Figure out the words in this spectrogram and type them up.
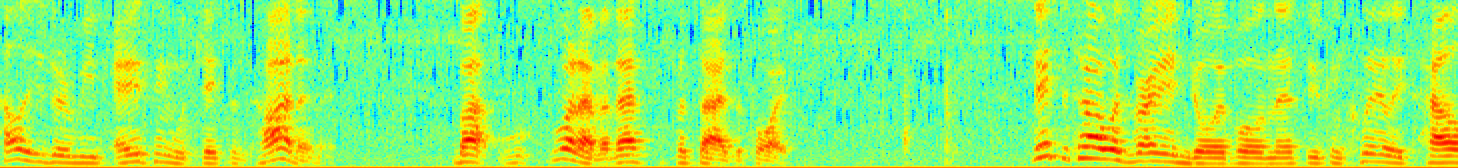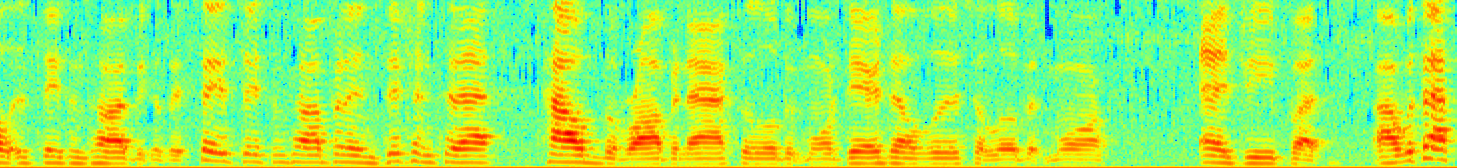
hell are you going to read anything with Jason Todd in it? But, whatever, that's besides the point. Jason Todd was very enjoyable in this. You can clearly tell it's Jason Todd because they say it's Jason Todd, but in addition to that, how the Robin acts a little bit more daredevilish, a little bit more edgy, but uh, with that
